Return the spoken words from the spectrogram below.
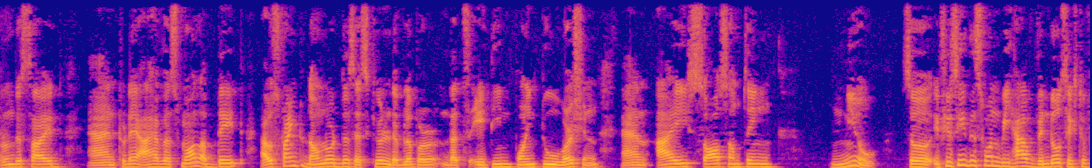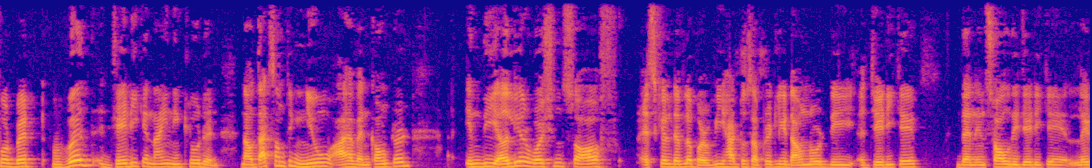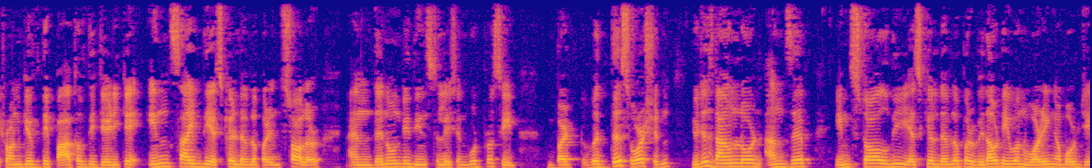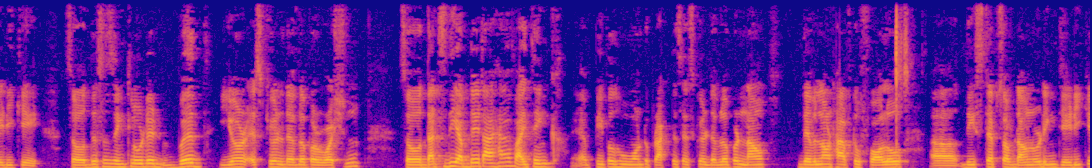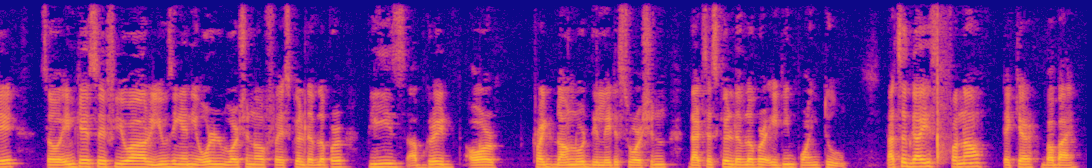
on this side and today I have a small update. I was trying to download this SQL developer that's 18.2 version and I saw something new. So if you see this one, we have Windows 64-bit with JDK9 included. Now that's something new I have encountered. In the earlier versions of SQL developer, we had to separately download the JDK then install the JDK, later on give the path of the JDK inside the SQL developer installer, and then only the installation would proceed. But with this version, you just download, unzip, install the SQL developer without even worrying about JDK. So this is included with your SQL developer version. So that's the update I have. I think uh, people who want to practice SQL developer now, they will not have to follow uh, the steps of downloading JDK so in case if you are using any old version of SQL Developer, please upgrade or try to download the latest version. That's SQL Developer 18.2. That's it guys for now. Take care. Bye bye.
